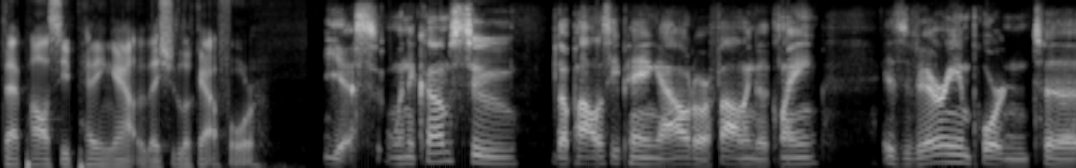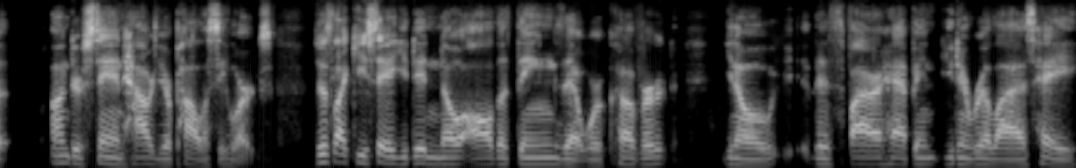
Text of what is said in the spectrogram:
that policy paying out that they should look out for? Yes, when it comes to the policy paying out or filing a claim, it's very important to understand how your policy works. Just like you said, you didn't know all the things that were covered. You know, this fire happened, you didn't realize, hey,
